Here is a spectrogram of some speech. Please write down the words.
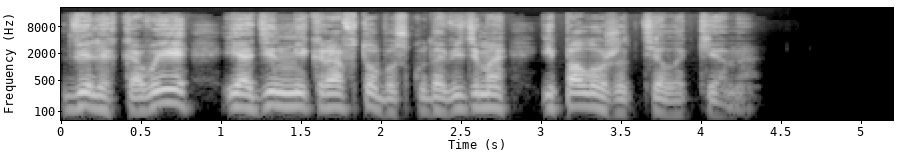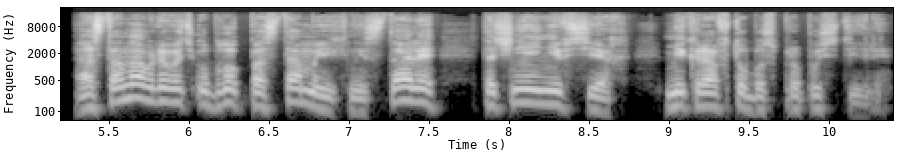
две легковые и один микроавтобус, куда, видимо, и положат тело Кена. Останавливать у блокпоста мы их не стали, точнее не всех, микроавтобус пропустили.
